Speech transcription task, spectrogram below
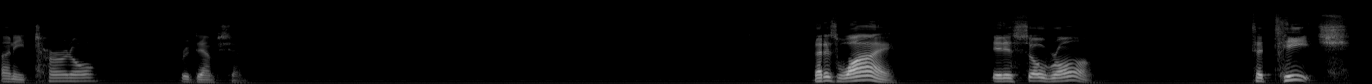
an eternal redemption. That is why it is so wrong to teach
